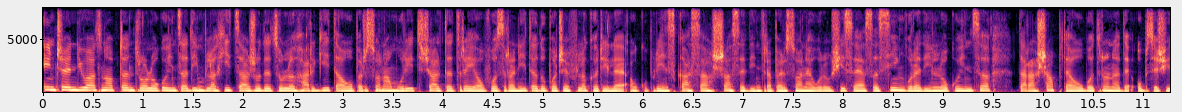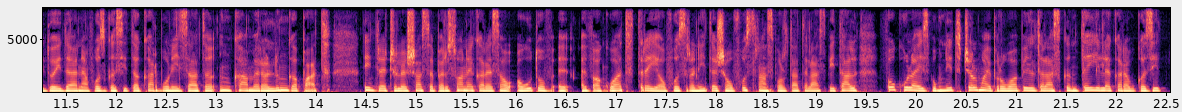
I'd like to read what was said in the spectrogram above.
Incendiu azi noapte într-o locuință din Vlăhița, județul Harghita, o persoană a murit și alte trei au fost rănite după ce flăcările au cuprins casa. Șase dintre persoane au reușit să iasă singure din locuință, dar a șaptea, o bătrână de 82 de ani, a fost găsită carbonizată în cameră lângă pat. Dintre cele șase persoane care s-au auto-evacuat, trei au fost rănite și au fost transportate la spital. Focul a izbucnit cel mai probabil de la scânteile care au, căzit,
